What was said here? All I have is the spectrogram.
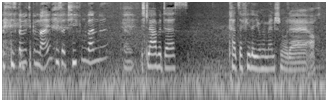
Ist das damit gemeint, dieser Tiefenwandel? Ich glaube, dass gerade sehr viele junge Menschen oder auch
